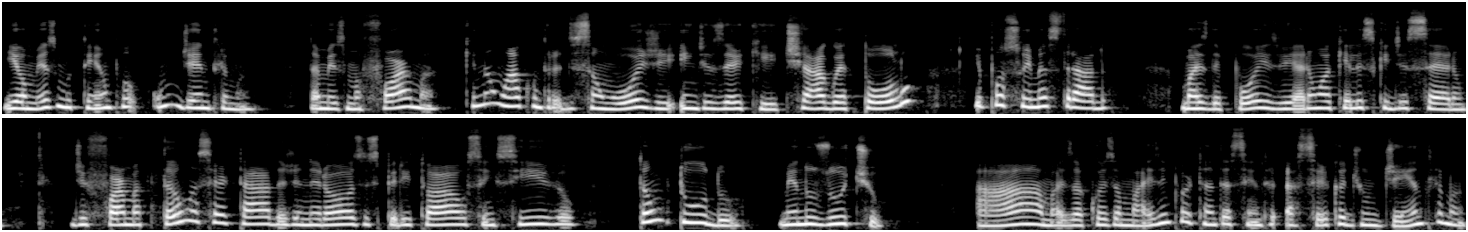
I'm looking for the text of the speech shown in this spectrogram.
e, ao mesmo tempo, um gentleman, da mesma forma que não há contradição hoje em dizer que Tiago é tolo e possui mestrado. Mas depois vieram aqueles que disseram, de forma tão acertada, generosa, espiritual, sensível, tão tudo, menos útil. Ah, mas a coisa mais importante acerca de um gentleman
